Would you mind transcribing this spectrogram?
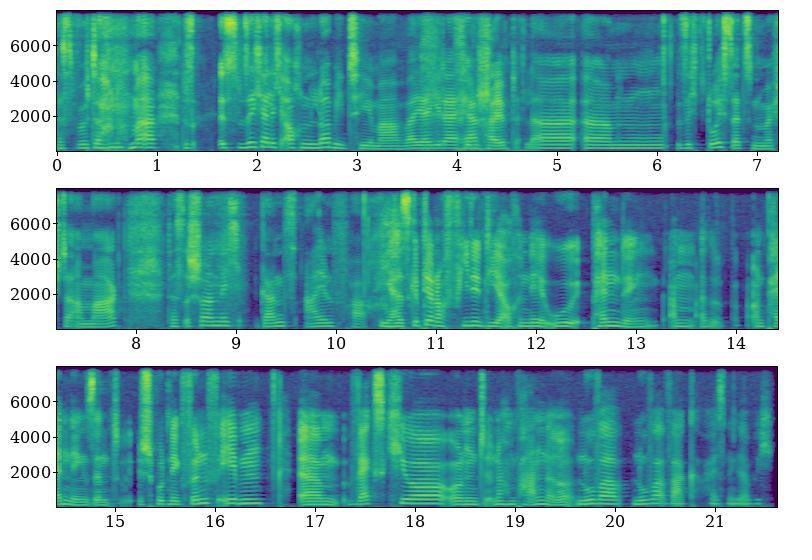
Das wird auch nochmal, das ist sicherlich auch ein Lobbythema, weil ja jeder Hersteller ähm, sich durchsetzen möchte am Markt. Das ist schon nicht ganz einfach. Ja, es gibt ja noch viele, die auch in der EU pending, also on pending sind. Sputnik 5 eben, ähm, Vaxcure und noch ein paar andere. Nova, Novavac heißen die, glaube ich.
